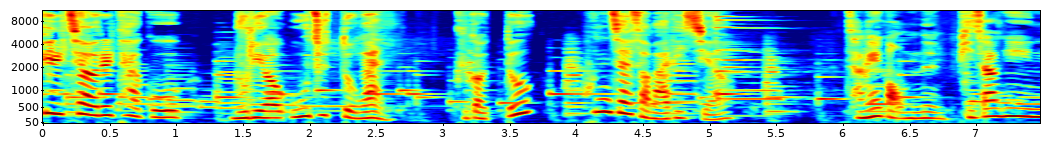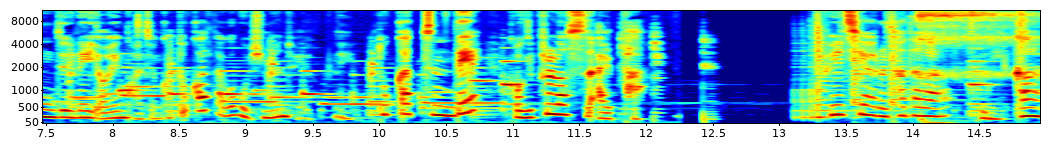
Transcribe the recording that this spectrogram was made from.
휠체어를 타고 무려 5주 동안 그것도 혼자서 말이지요. 장애가 없는 비장애인들의 여행 과정과 똑같다고 보시면 돼요. 네, 똑같은데 거기 플러스 알파. 휠체어를 타다 보니까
